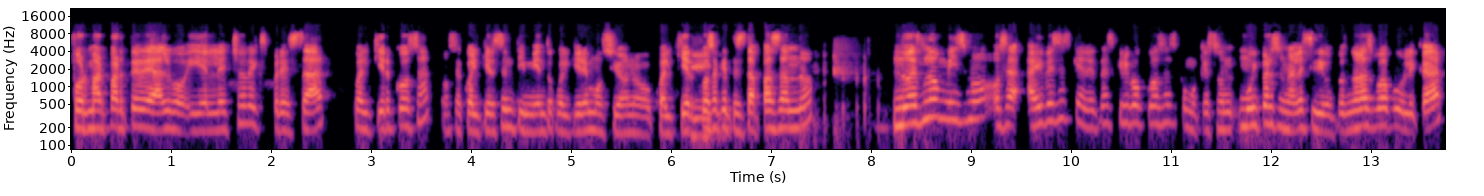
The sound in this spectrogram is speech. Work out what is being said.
formar parte de algo y el hecho de expresar cualquier cosa, o sea, cualquier sentimiento, cualquier emoción o cualquier Sí. cosa que te está pasando, no es lo mismo, o sea, hay veces que neta escribo cosas como que son muy personales y digo, pues no las voy a publicar,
